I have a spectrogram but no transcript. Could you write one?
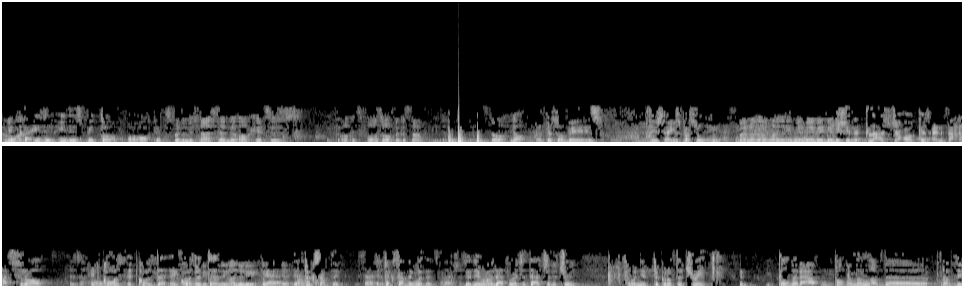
I mean, Buchta either it is pitom or oketz. but the Mishnah said the oketz is if the oketz falls off, but it's not. It's still off. No, but this over here is he's saying it's I pasul. think, I think No, no, no, no, maybe, maybe, maybe Shenetlash oketz and v'hasro. there's It caused it caused the it caused the maybe something underneath. the Yeah, oketz. it took something. It took something with it. not just- They do. That's where it's attached to the tree. So when you took it off the tree, it, you pulled it out and pulled a little of the of the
